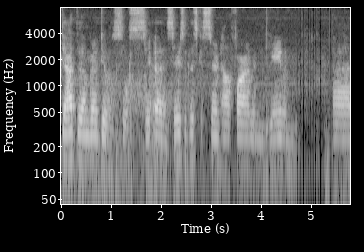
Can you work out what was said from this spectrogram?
doubt that I'm going to do a, a series of this, considering how far I'm in the game, and uh,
